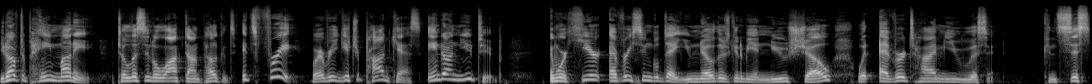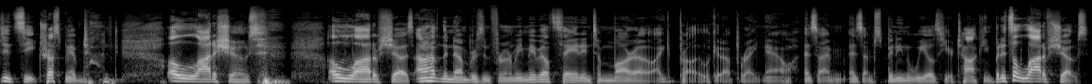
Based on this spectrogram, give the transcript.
You don't have to pay money to listen to Locked On Pelicans. It's free wherever you get your podcasts and on YouTube. And we're here every single day. You know there's going to be a new show whatever time you listen consistency. Trust me, I've done a lot of shows, a lot of shows. I don't have the numbers in front of me. Maybe I'll say it in tomorrow. I could probably look it up right now as I'm as I'm spinning the wheels here talking. But it's a lot of shows.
